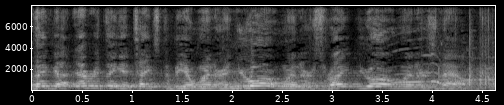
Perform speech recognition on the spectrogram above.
they've got everything it takes to be a winner. And you are winners, right? You are winners now.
